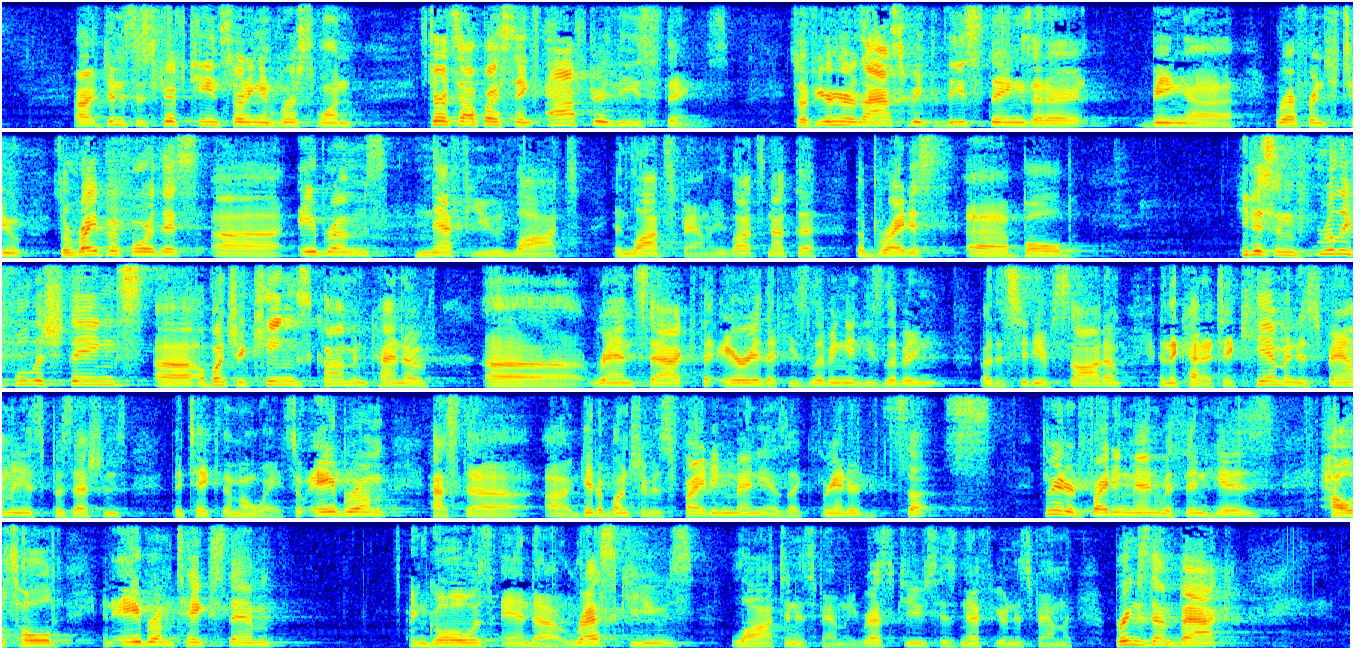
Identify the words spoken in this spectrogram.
All right, Genesis 15, starting in verse 1, starts out by saying, After these things. So if you're here last week, these things that are being uh, referenced to. So right before this, uh, Abram's nephew, Lot, and Lot's family, Lot's not the, the brightest uh, bulb. He does some really foolish things. Uh, a bunch of kings come and kind of uh, ransack the area that he's living in. He's living by the city of Sodom, and they kind of take him and his family and his possessions, they take them away. So Abram has to uh, get a bunch of his fighting men. He has like 300, 300 fighting men within his household, and Abram takes them and goes and uh, rescues Lot and his family, rescues his nephew and his family, brings them back.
